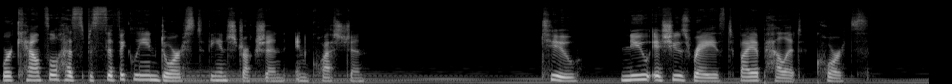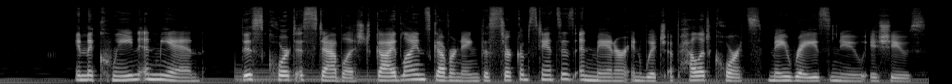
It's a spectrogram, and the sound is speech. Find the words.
where counsel has specifically endorsed the instruction in question. 2. New issues raised by appellate courts. In the Queen and Mian, this court established guidelines governing the circumstances and manner in which appellate courts may raise new issues.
